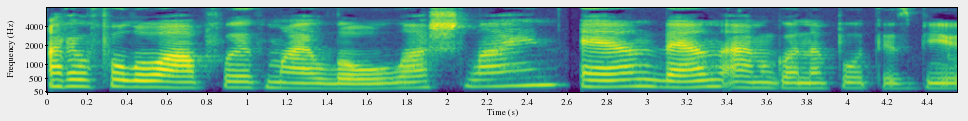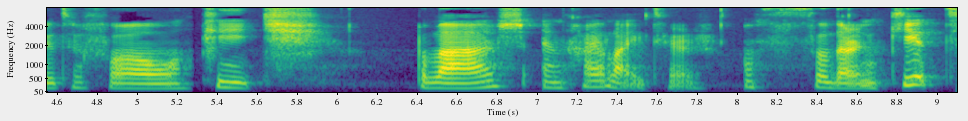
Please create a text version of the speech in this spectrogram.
I will follow up with my low lash line and then I'm gonna put this beautiful peach blush and highlighter. So darn cute.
